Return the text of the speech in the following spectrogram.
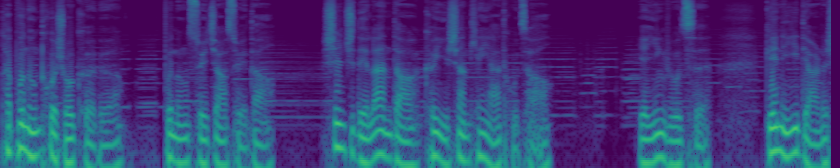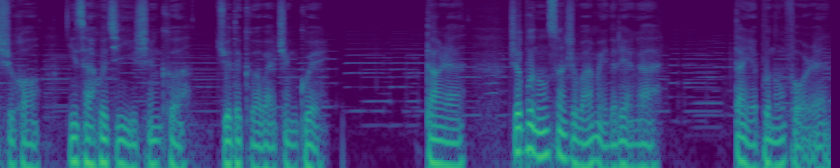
他不能唾手可得，不能随叫随到，甚至得烂到可以上天涯吐槽。也因如此，给你一点的时候，你才会记忆深刻，觉得格外珍贵。当然。这不能算是完美的恋爱，但也不能否认，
